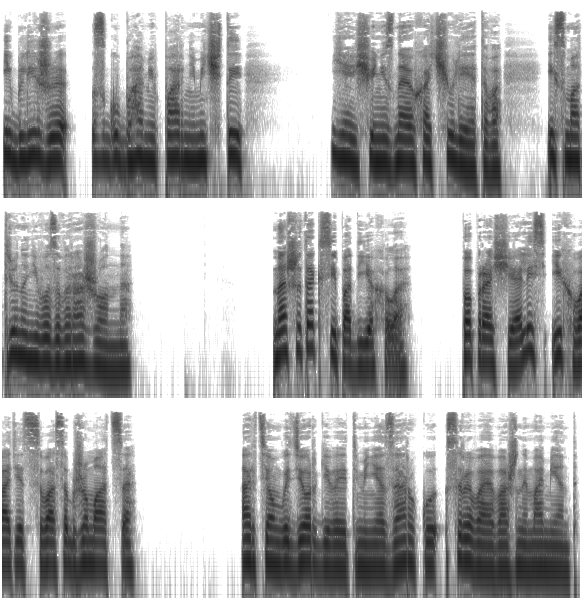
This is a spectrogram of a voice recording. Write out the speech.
и ближе с губами парня мечты. Я еще не знаю, хочу ли этого, и смотрю на него завороженно. Наше такси подъехало. Попрощались, и хватит с вас обжиматься. Артём выдергивает меня за руку, срывая важный момент.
